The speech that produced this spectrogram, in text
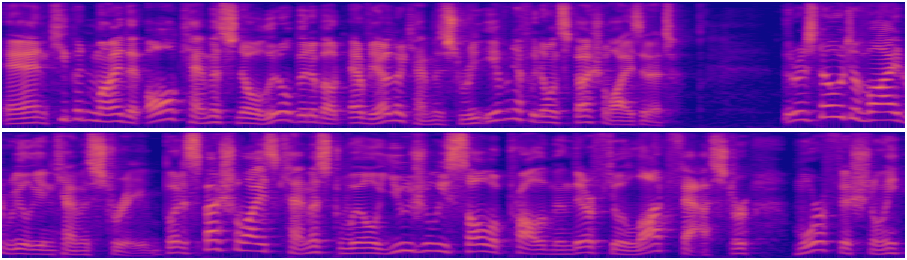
And keep in mind that all chemists know a little bit about every other chemistry, even if we don't specialize in it. There is no divide really in chemistry, but a specialized chemist will usually solve a problem in their field a lot faster, more efficiently,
